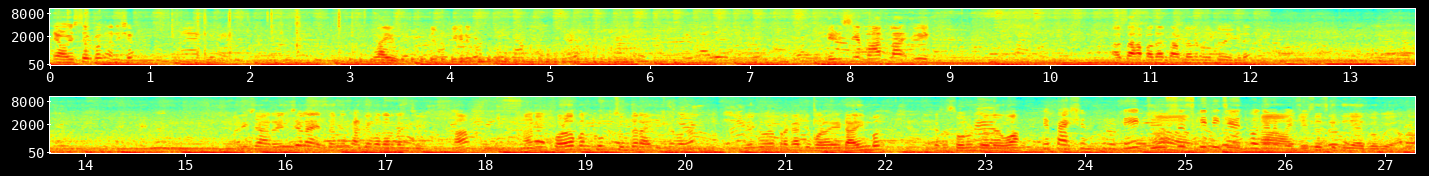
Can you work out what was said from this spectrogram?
हे ऑइस्टर बघ अनिशा. लाईव्ह तिकडे. दीडशे भातला एक. असा हा पदार्थ आपल्याला मिळतो इकडे. अनिशा रेंचल आहे सर्व खाद्यपदार्थांची हा? आणि फळं पण खूप सुंदर आहेत इकडे बघा. वेगवेगळ्या प्रकारची फळं आहे. डाळिंब कसं सोलून ठेवलंय वा. हे पॅशन फ्रूट हे. ज्यूसेस कितीचे आहेत बघायला पाहिजे? juices कितीचे आहेत बघूया.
